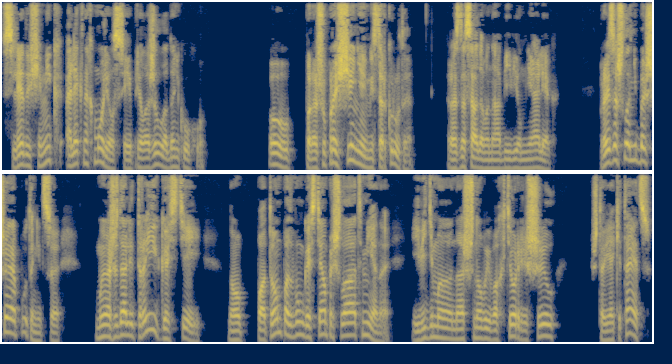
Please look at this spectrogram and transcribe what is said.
В следующий миг Олег нахмурился и приложил ладонь к уху. «О, прошу прощения, мистер Круто. — раздосадованно объявил мне Олег. «Произошла небольшая путаница. Мы ожидали троих гостей, но потом по двум гостям пришла отмена, и, видимо, наш новый вахтер решил, что я китаец».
